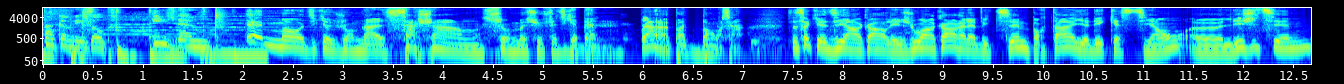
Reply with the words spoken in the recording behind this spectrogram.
pas comme les autres. Yves Daou. Et m'a dit que le journal s'acharne sur M. Fitzgibbon. Ah, pas de bon sens. C'est ça qu'il a dit encore. Les joue encore à la victime. Pourtant, il y a des questions euh, légitimes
